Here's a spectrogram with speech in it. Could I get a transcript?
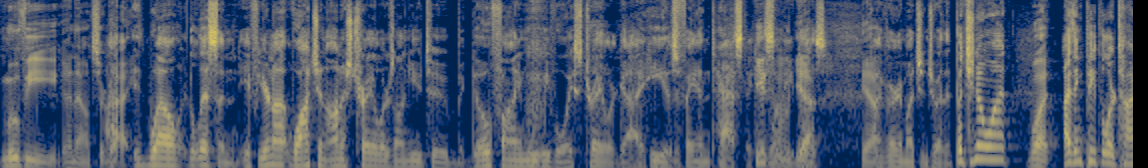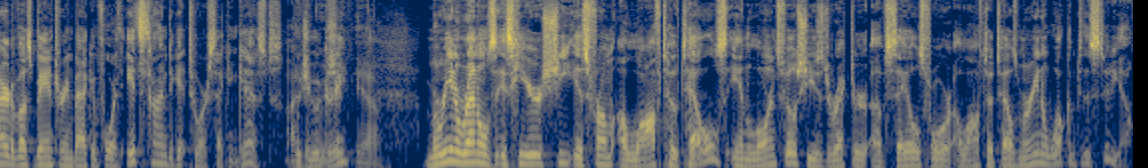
movie announcer guy. It- Well, listen, if you're not watching honest trailers on YouTube, go find movie voice trailer guy. He is fantastic He's- at what he yeah, does. yeah. I very much enjoy that. But you know what? What? I think people are tired of us bantering back and forth. It's time to get to our second guest. Would you agree? should- yeah. Marina Reynolds is here. She is from Aloft Hotels in Lawrenceville. She is director of sales for Aloft Hotels. Marina, welcome to the studio.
